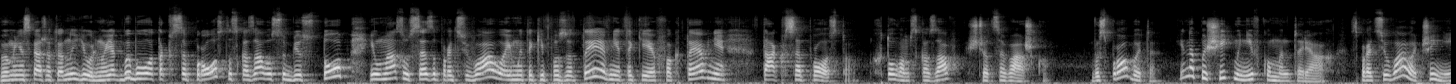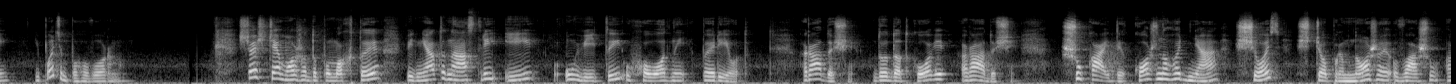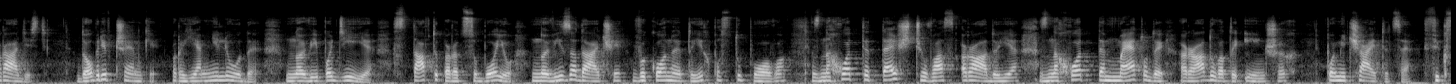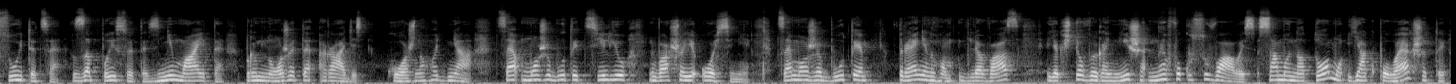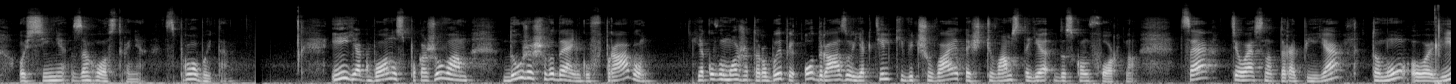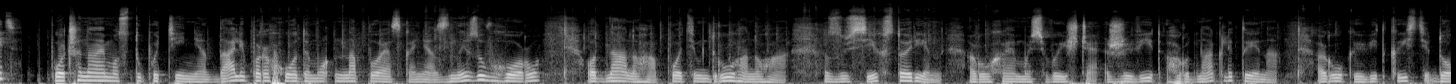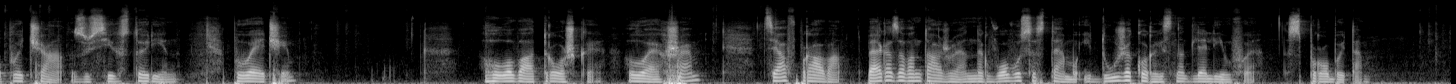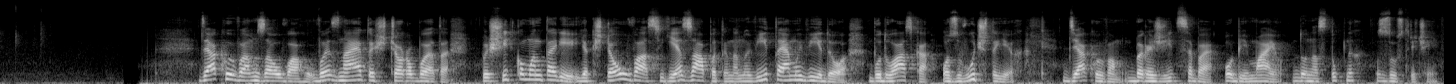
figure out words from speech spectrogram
Ви мені скажете, ну Юль, ну якби було так все просто, сказали собі стоп, і у нас усе запрацювало, і ми такі позитивні, такі ефективні. Так, все просто. Хто вам сказав, що це важко? Ви спробуйте і напишіть мені в коментарях, спрацювало чи ні, і потім поговоримо. Що ще може допомогти підняти настрій і увійти у холодний період? Радощі, додаткові радощі. Шукайте кожного дня щось, що примножує вашу радість. Добрі вчинки, приємні люди, нові події. Ставте перед собою нові задачі, виконуйте їх поступово, знаходьте те, що вас радує, знаходьте методи радувати інших. Помічайте це, фіксуйте це, записуйте, знімайте, примножуйте радість кожного дня. Це може бути ціллю вашої осені. Це може бути тренінгом для вас, якщо ви раніше не фокусувались саме на тому, як полегшити осіннє загострення. Спробуйте. І як бонус покажу вам дуже швиденьку вправу, яку ви можете робити одразу, як тільки відчуваєте, що вам стає дискомфортно. Це тілесна терапія, тому ловіть. Починаємо з тупотіння, далі переходимо на плескання знизу вгору, одна нога, потім друга нога з усіх сторін. Рухаємось вище, живіт, грудна клітина, руки від кисті до плеча з усіх сторін, плечі, голова трошки легше. Ця вправа перезавантажує нервову систему і дуже корисна для лімфи. Спробуйте. Дякую вам за увагу. Ви знаєте, що робити. Пишіть коментарі. Якщо у вас є запити на нові теми відео, будь ласка, озвучте їх. Дякую вам, бережіть себе, обіймаю. До наступних зустрічей.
